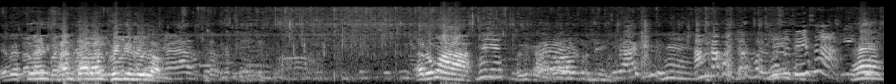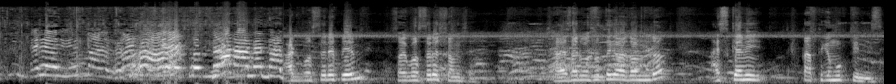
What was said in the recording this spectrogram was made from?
এবার তুই খান খাবার খুলিয়ে নিলাম। রুমা। হ্যাঁ আট বছরের প্রেম ছয় বছরের সংসার। সাড়ে চার বছর থেকে দণ্ড আজকে আমি তার থেকে মুক্তি নিয়েছি।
